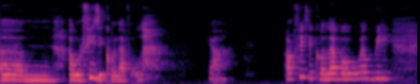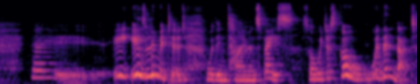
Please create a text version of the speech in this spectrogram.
um, our physical level. Yeah our physical level will be uh, is limited within time and space. So we just go within that.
